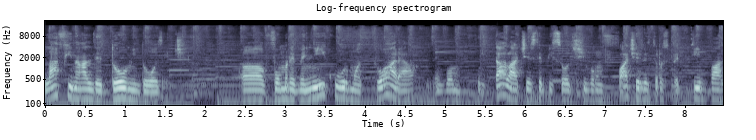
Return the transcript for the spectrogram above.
la final de 2020. Uh, vom reveni cu următoarea, ne vom uita la acest episod și vom face retrospectiva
